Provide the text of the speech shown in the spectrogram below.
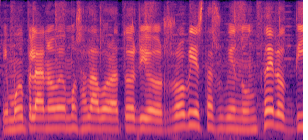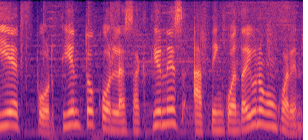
Y muy plano vemos a Laboratorios Robi, está subiendo un 0,10% con las acciones a 51,40.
